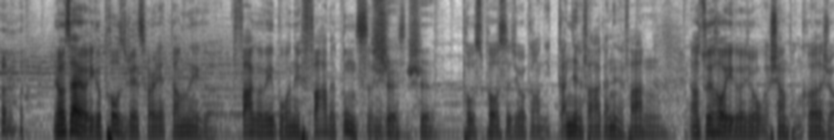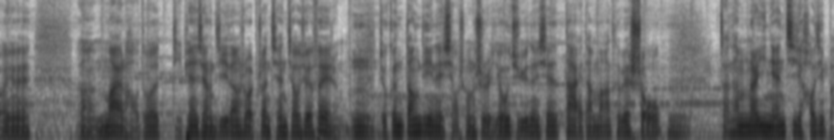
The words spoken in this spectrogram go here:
然后再有一个 post 这词儿也当那个发个微博那发的动词是是，post post 就是告诉你赶紧发赶紧发。嗯。然后最后一个就是我上本科的时候，因为嗯、呃卖了好多底片相机，当时我赚钱交学费什么的，嗯，就跟当地那小城市邮局那些大爷大妈特别熟，嗯。在他们那儿一年寄好几百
